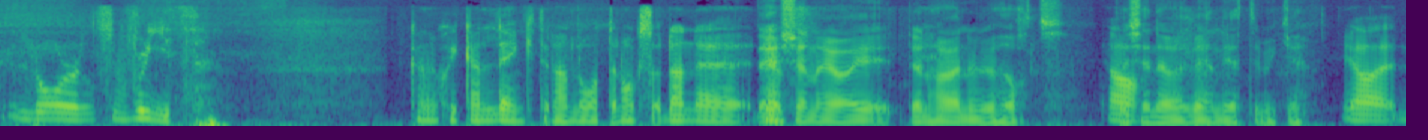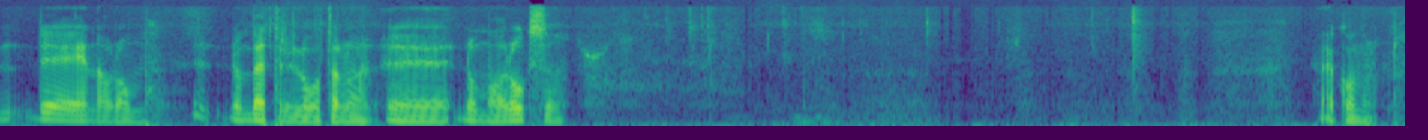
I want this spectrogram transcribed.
Laurels Wreath. Kan skicka en länk till den låten också. Den, eh, Den den, känner jag, den har jag nu hört. Den ja, känner jag igen jättemycket. ja, det är en av de, de bättre låtarna eh, de har också. Här kommer den.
